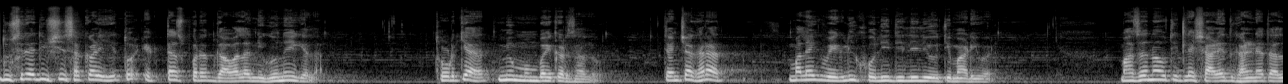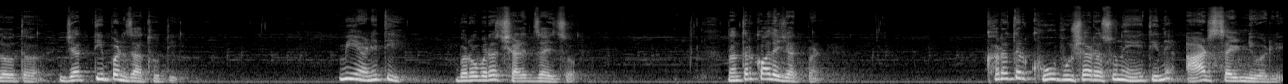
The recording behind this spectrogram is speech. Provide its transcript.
दुसऱ्या दिवशी सकाळी तो एकटाच परत गावाला निघूनही गेला. थोडक्यात मी मुंबईकर झालो. त्यांच्या घरात मला एक वेगळी खोली दिलेली होती माडीवर. माझं नाव तिथल्या शाळेत घालण्यात आलं होतं ज्यात ती पण जात होती. मी आणि ती बरोबरच शाळेत जायचो. नंतर कॉलेजात पण. खरं तर खूप हुशार असूनही तिने आर्ट्स साईड निवडली.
